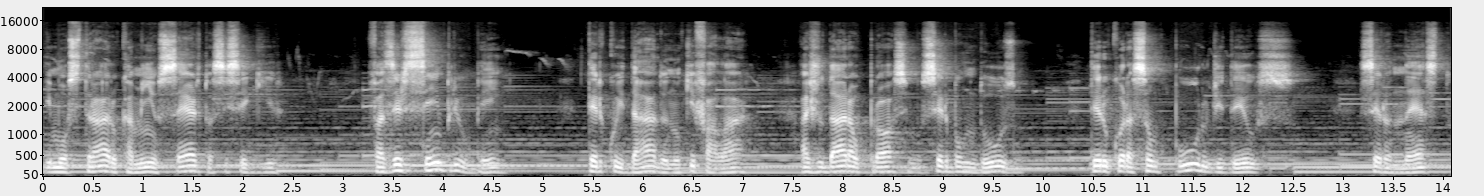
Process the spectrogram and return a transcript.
e mostrar o caminho certo a se seguir. Fazer sempre o bem, ter cuidado no que falar, ajudar ao próximo, ser bondoso, ter o coração puro de Deus, ser honesto.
